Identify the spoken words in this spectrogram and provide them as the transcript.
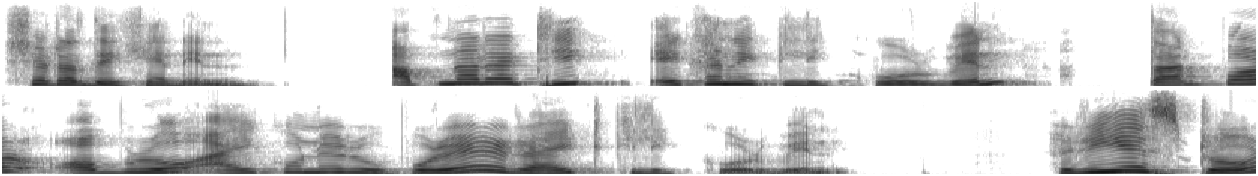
সেটা দেখে নিন। আপনারা ঠিক এখানে ক্লিক করবেন, তারপর অব্র আইকনের উপরে রাইট ক্লিক করবেন। রিস্টোর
